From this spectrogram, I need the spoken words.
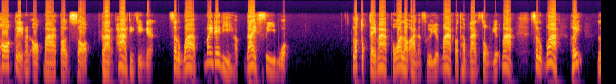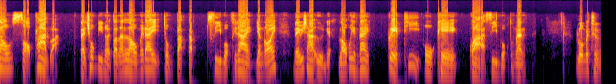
พอเกรดมันออกมาตอนสอบกลางภาคจริง ๆ เนี่ยสรุปว่าไม่ได้ดีครับได้ C บวกเราตกใจมากเพราะว่าเราอ่านหนังสือเยอะมาก เราทำงานส่งเยอะมาก สรุปว่าเฮ้ยเราสอบพลาดว่ะ แต่โชคดีหน่อยตอนนั้นเราไม่ได้จมปลักกับ C บวกที่ได้ อย่างน้อยในวิชาอื่นเนี่ยเราก็ยังได้เกรดที่โอเคกว่า C บวกตรงนั้น รวมไปถึง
